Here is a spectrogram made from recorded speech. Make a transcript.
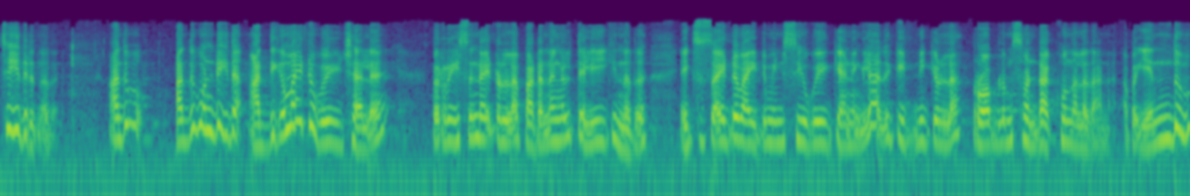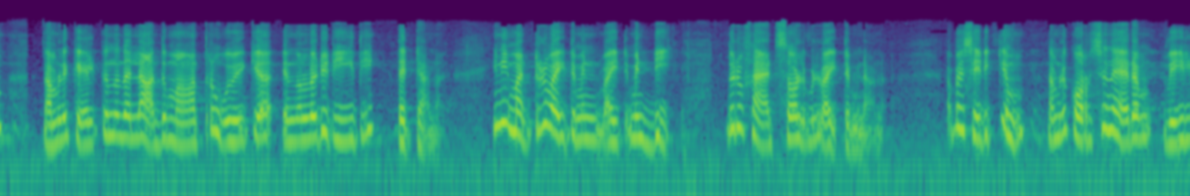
ചെയ്തിരുന്നത്. അത് അതുകൊണ്ട് ഇത് അധികമായിട്ട് ഉപയോഗിച്ചാൽ ഇപ്പോൾ റീസെന്റ് ആയിട്ടുള്ള പഠനങ്ങൾ തെളിയിക്കുന്നത് എക്സസൈഡ് വൈറ്റമിൻ സി ഉപയോഗിക്കുകയാണെങ്കിൽ അത് കിഡ്നിക്കുള്ള പ്രോബ്ലംസ് ഉണ്ടാക്കും എന്നുള്ളതാണ്. അപ്പോൾ എന്തും നമ്മൾ കേൾക്കുന്നതല്ല അത് മാത്രം ഉപയോഗിക്കുക എന്നുള്ളൊരു രീതി തെറ്റാണ്. ഇനി മറ്റൊരു വൈറ്റമിൻ വൈറ്റമിൻ ഡി ഇതൊരു ഫാറ്റ് സോളബിൾ വൈറ്റമിൻ ആണ്. അപ്പോൾ ശരിക്കും നമ്മൾ കുറച്ച് നേരം വെയിൽ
